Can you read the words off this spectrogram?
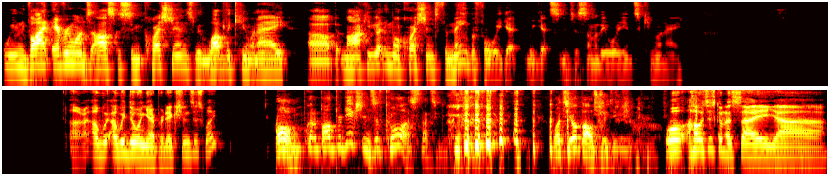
we invite everyone to ask us some questions. We love the Q and A. Uh, but Mark, you got any more questions for me before we get we get into some of the audience Q and A? All right, Are we, are we doing our predictions this week? Oh, we've got a bold predictions, of course. That's a good question. What's your bold prediction? Well, I was just gonna say, uh, um,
